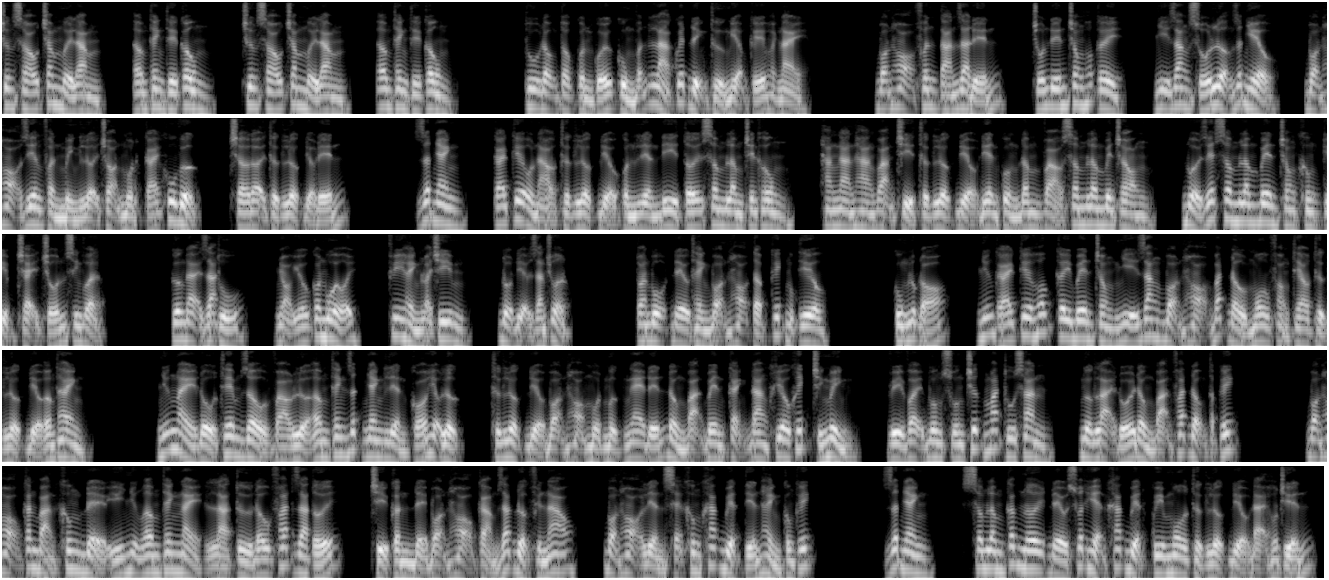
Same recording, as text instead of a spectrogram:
chương sáu trăm mười lăm, âm thanh thế công, chương sáu trăm mười lăm, âm thanh thế công. Thụ động tộc quần cuối cùng vẫn là quyết định thử nghiệm kế hoạch này. Bọn họ phân tán ra đến, trốn đến trong hốc cây, nhị răng số lượng rất nhiều, bọn họ riêng phần mình lựa chọn một cái khu vực, chờ đợi thực lực điều đến. Rất nhanh, cái kêu nào thực lực điệu quần liền đi tới xâm lâm trên không, hàng ngàn hàng vạn chỉ thực lực điệu điên cuồng đâm vào xâm lâm bên trong, đuổi giết xâm lâm bên trong không kịp chạy trốn sinh vật. Cương đại gia thú, nhỏ yếu con muỗi, phi hành loài chim, độ địa rắn chuột. Toàn bộ đều thành bọn họ tập kích mục tiêu. Cùng lúc đó những cái kia hốc cây bên trong nhĩ răng bọn họ bắt đầu mô phỏng theo thực lực điệu âm thanh. Những này đổ thêm dầu vào lửa âm thanh rất nhanh liền có hiệu lực, thực lực điệu bọn họ một mực nghe đến đồng bạn bên cạnh đang khiêu khích chính mình, vì vậy bông xuống trước mắt thu săn, ngược lại đối đồng bạn phát động tập kích. Bọn họ căn bản không để ý những âm thanh này là từ đâu phát ra tới, chỉ cần để bọn họ cảm giác được phiến não, bọn họ liền sẽ không khác biệt tiến hành công kích. Rất nhanh, xâm lâm các nơi đều xuất hiện khác biệt quy mô thực lực điệu đại hỗn chiến.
